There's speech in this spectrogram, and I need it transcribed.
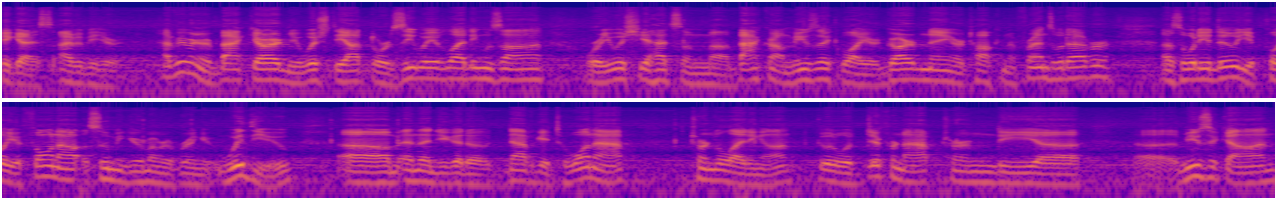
Hey guys, IVB here. Have you ever been in your backyard and you wish the outdoor Z-Wave lighting was on, or you wish you had some uh, background music while you're gardening or talking to friends, whatever? Uh, so what do you do? You pull your phone out, assuming you remember to bring it with you, um, and then you got to navigate to one app, turn the lighting on, go to a different app, turn the uh, uh music on,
